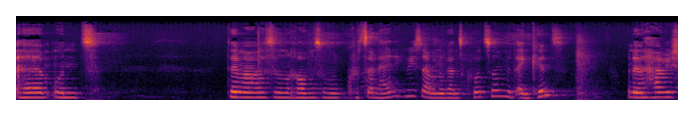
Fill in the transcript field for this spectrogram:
Ähm, und dann war so ein Raum so kurz alleine gewesen, aber nur ganz kurz so, mit einem Kind. Und dann habe ich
